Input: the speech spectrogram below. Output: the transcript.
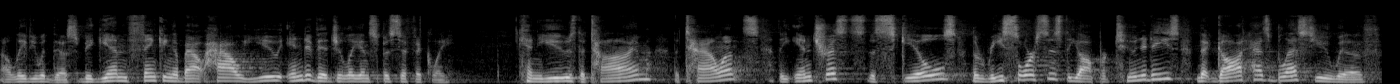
I'll leave you with this. Begin thinking about how you individually and specifically can use the time, the talents, the interests, the skills, the resources, the opportunities that God has blessed you with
